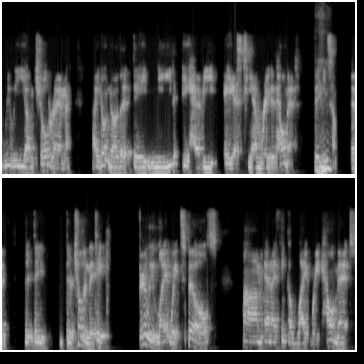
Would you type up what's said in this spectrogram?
really young children, I don't know that they need a heavy ASTM rated helmet. They need Mhm. something that they, they their children they take fairly lightweight spills, um, and I think a lightweight helmet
